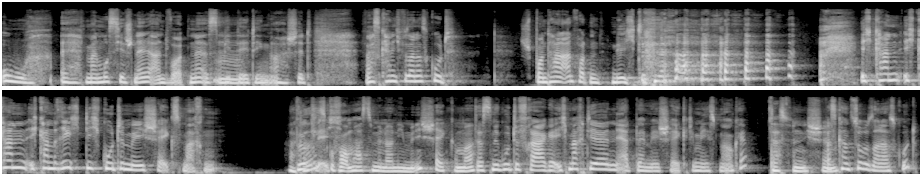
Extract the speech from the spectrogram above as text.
Uh, äh, man muss hier schnell antworten, ne? Speed Dating. Ah, shit. Was kann ich besonders gut? Spontan antworten. Nicht. ich kann, ich kann, ich kann richtig gute Milchshakes machen. Wirklich? Was? Warum hast du mir noch nie Milchshake gemacht? Das ist eine gute Frage. Ich mache dir einen Erdbeermilchshake demnächst mal, okay? Das finde ich schön. Was kannst du besonders gut?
